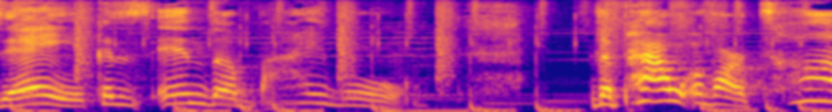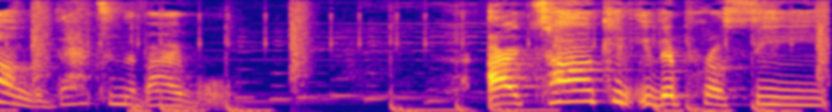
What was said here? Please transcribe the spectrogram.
day because it's in the Bible. The power of our tongue, that's in the Bible. Our tongue can either proceed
